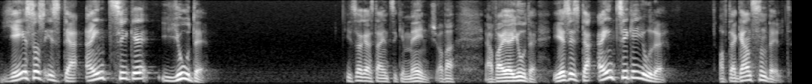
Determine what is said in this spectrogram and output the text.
Jesus ist der einzige Jude. Ich sage, er ist der einzige Mensch, aber er war ja Jude. Jesus ist der einzige Jude auf der ganzen Welt,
